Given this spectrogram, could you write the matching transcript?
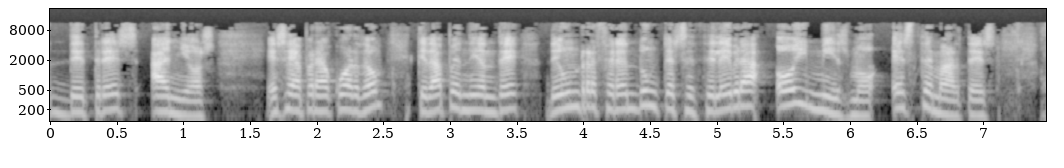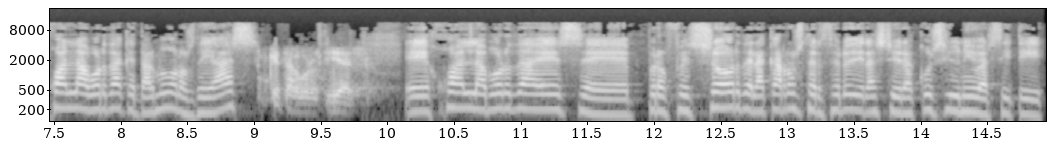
de tres años. Ese preacuerdo queda pendiente de un referéndum que se celebra hoy mismo, este martes. Juan Laborda, ¿qué tal? Muy buenos días. ¿Qué tal? Buenos días. Eh, Juan Laborda es eh, profesor de la Carlos III y de la Syracuse University.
